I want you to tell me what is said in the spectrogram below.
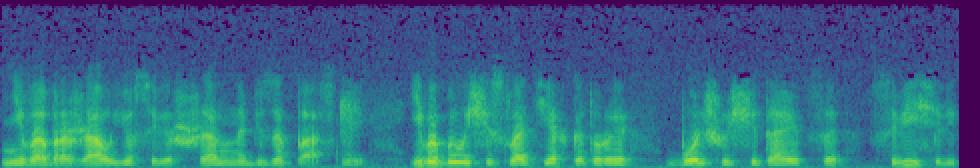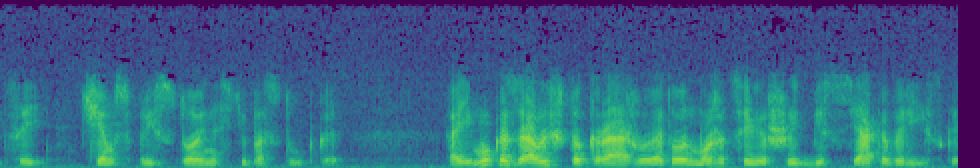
не воображал ее совершенно безопасной, ибо был из числа тех, которые больше считаются с виселицей, чем с пристойностью поступка. А ему казалось, что кражу эту он может совершить без всякого риска.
